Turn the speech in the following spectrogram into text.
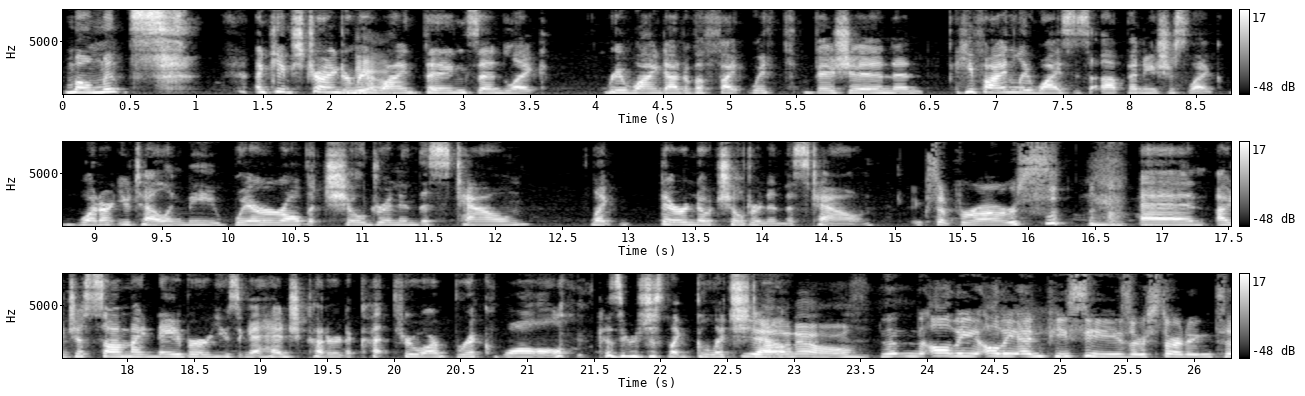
moments and keeps trying to Yeah. rewind things and like rewind out of a fight with Vision. And he finally wises up and he's just like, What aren't you telling me? Where are all the children in this town? Like, there are no children in this town. Except for ours. And I just saw my neighbor using a hedge cutter to cut through our brick wall because he was just like glitched Yeah. out. Oh no. all the all the NPCs are starting to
